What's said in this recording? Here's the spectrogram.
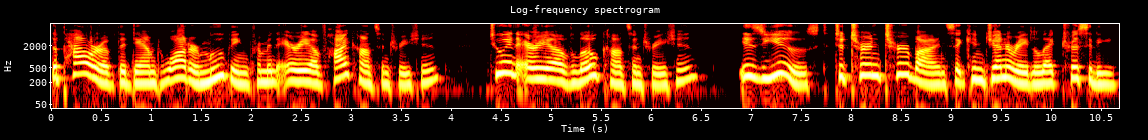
the power of the dammed water moving from an area of high concentration to an area of low concentration is used to turn turbines that can generate electricity.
